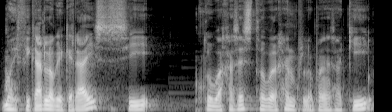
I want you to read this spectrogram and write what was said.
Modificar lo que queráis. Si tú bajas esto, por ejemplo, lo pones aquí.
